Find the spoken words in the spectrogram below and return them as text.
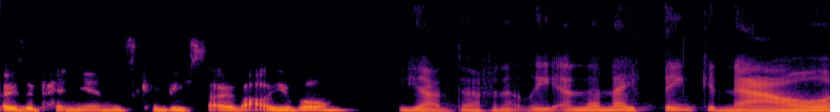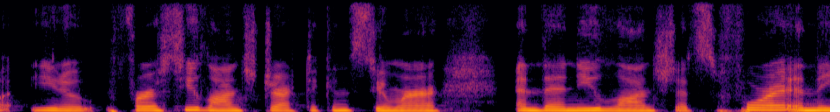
those opinions can be so valuable. Yeah, definitely. And then I think now, you know, first you launched direct to consumer and then you launched at Sephora in the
